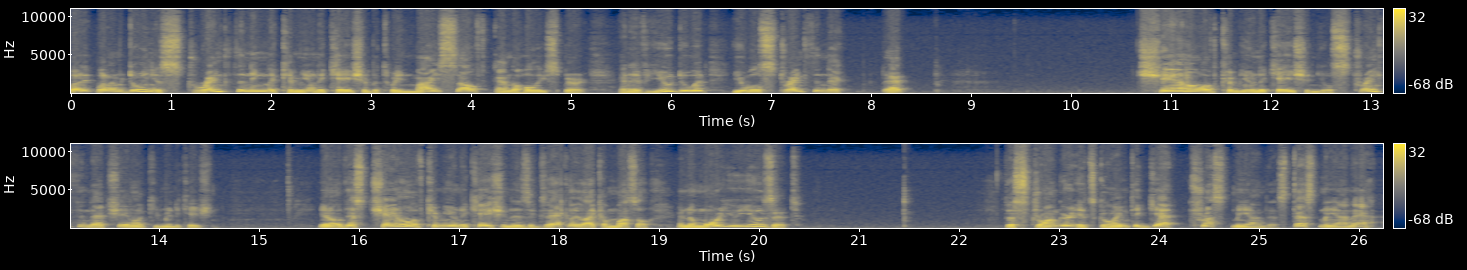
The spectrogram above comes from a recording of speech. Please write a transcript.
What, what I'm doing is strengthening the communication between myself and the Holy Spirit. And if you do it, you will strengthen that, that channel of communication. You'll strengthen that channel of communication. You know, this channel of communication is exactly like a muscle. And the more you use it, the stronger it's going to get. Trust me on this. Test me on that.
